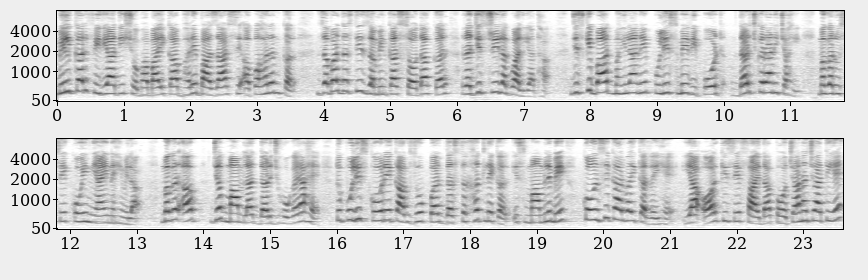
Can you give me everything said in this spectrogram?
मिलकर फिरियादी शोभाबाई का भरे बाज़ार से अपहरण कर ज़बरदस्ती ज़मीन का सौदा कर रजिस्ट्री लगवा लिया था, जिसके बाद महिला ने पुलिस में रिपोर्ट दर्ज करानी चाहिए मगर उसे कोई न्याय नहीं मिला। मगर अब जब मामला दर्ज हो गया है तो पुलिस कोरे कागजों पर दस्तखत लेकर इस मामले में कौन सी कार्रवाई कर रही है या और किसे फ़ायदा पहुंचाना चाहती है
